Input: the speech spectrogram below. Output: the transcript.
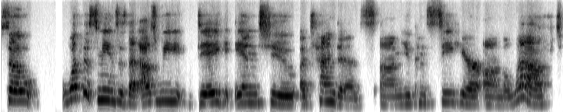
So what this means is that as we dig into attendance, um, you can see here on the left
